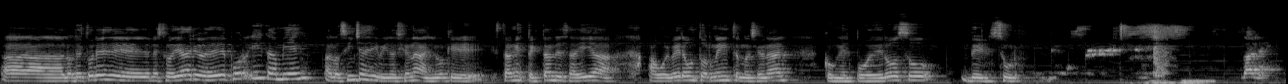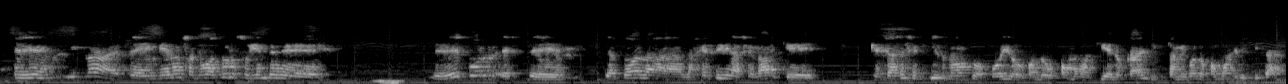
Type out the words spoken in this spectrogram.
a los lectores de, nuestro diario de Deport y también a los hinchas de Binacional, ¿no? que están expectantes ahí a, a volver a un torneo internacional con el poderoso del sur. Dale, eh, nada, este, enviar un saludo a todos los oyentes de, de Deport, este, y a toda la, gente binacional que, que se hace sentir ¿no? su apoyo cuando vamos aquí en local y también cuando vamos a visitar.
